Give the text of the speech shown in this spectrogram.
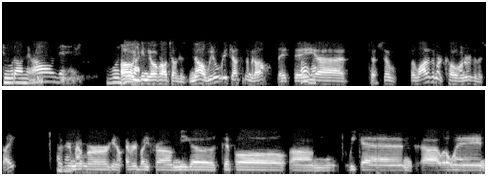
do it on their own then would oh you, like... you mean the overall challenges? No we don't reach out to them at all. They they oh, wow. uh so, so a lot of them are co-owners of the site. Okay. I remember, you know, everybody from Migos, Pitbull, um, Weeknd, uh, Lil Wayne,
